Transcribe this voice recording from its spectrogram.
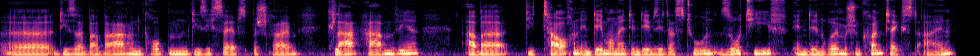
äh, dieser Barbarengruppen, die sich selbst beschreiben. Klar, haben wir, aber die tauchen in dem Moment, in dem sie das tun, so tief in den römischen Kontext ein,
